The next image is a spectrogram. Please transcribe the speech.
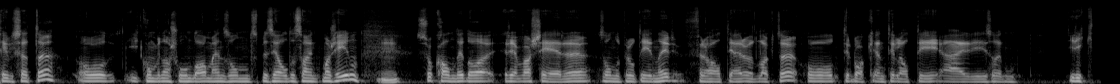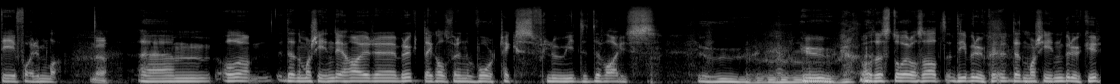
tilsette. Og i kombinasjon da med en sånn spesialdesignet maskin, Mm. så kan de da reversere sånne proteiner fra at de er ødelagte, og tilbake igjen til at de er i sånn riktig form. da. Ja. Um, og denne maskinen de har eh, brukt, det kalles for en Vortex Fluid Device. Uh, og det står også at de bruker, denne maskinen bruker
